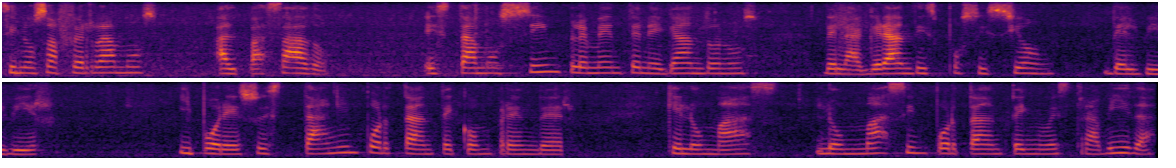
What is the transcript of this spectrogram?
Si nos aferramos al pasado, estamos simplemente negándonos de la gran disposición del vivir. Y por eso es tan importante comprender que lo más, lo más importante en nuestra vida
